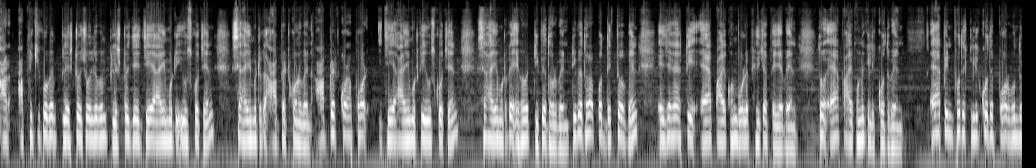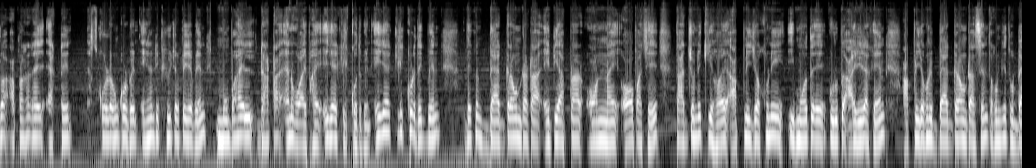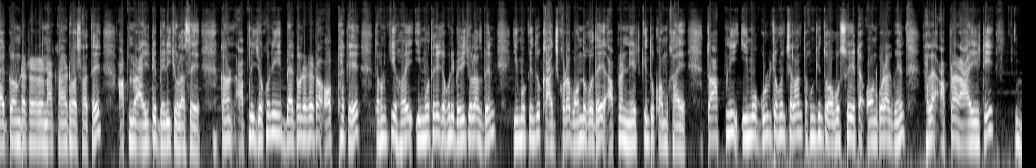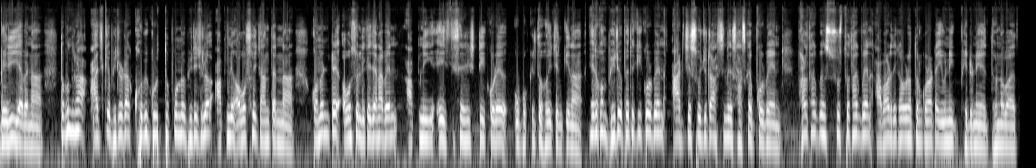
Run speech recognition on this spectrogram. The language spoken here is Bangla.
আর আপনি কী করবেন প্লে স্টোরে চলে যাবেন প্লে স্টোরে যে যে আইএমওটি ইউজ করছেন, সেই আইএমওটিকে আপডেট করবেন আপডেট করার পর যে আইএমওটিকে ইউজ করছেন, সেই আইএমওটিকে এভাবে টিপে ধরবেন। টিপে ধরার পর দেখতে পাবেন, এই জায়গায় একটি অ্যাপ আইকন বলে ফিউচার পেয়ে যাবেন। তো অ্যাপ আইকনে ক্লিক করে দেবেন। অ্যাপ ইনফোতে ক্লিক করতে পর বন্ধুরা, আপনার কাছে একটা স্ক্রল ডাউন করবেন এখানে একটি ফিউচার পেয়ে যাবেন মোবাইল ডাটা অ্যান্ড ওয়াইফাই এই জায়গায় ক্লিক করে দেবেন। এই জায়গায় ক্লিক করে দেখবেন দেখবেন ব্যাকগ্রাউন্ড ডাটা এটি আপনার অন নাই অফ আছে। তার জন্য কি হয়, আপনি যখনই ইমোতে গ্রুপে আইডি রাখেন, আপনি যখনই ব্যাকগ্রাউন্ড আসেন, তখন কিন্তু ব্যাকগ্রাউন্ড ডাটাটা না কানেক্ট হওয়ার সাথে আপনার আইডিটা বেরিয়ে চলে আসে। কারণ আপনি যখনই ব্যাকগ্রাউন্ড ডাটাটা অফ থাকে, তখন কি হয়, ইমো থেকে যখনই বেরিয়ে চলে আসবেন, ইমো কিন্তু কাজ করা বন্ধ করে দেয়, আপনার নেট কিন্তু কম খায়। তো আপনি ইমো গ্রুপ যখন চালান, তখন কিন্তু অবশ্যই এটা অন করে রাখবেন, তাহলে আপনার আইডিটি বেরিয়ে যাবে না। তো বন্ধুরা, আজকে ভিডিওটা খুবই গুরুত্বপূর্ণ ভিডিও ছিল, আপনি অবশ্যই জানতেন না। কমেন্টে অবশ্যই লিখে জানাবেন, আপনি এই সিরিজটি করে উপকৃত হয়েছেন কিনা। এরকম ভিডিও পেতে কী করবেন, আর যে সুযোগটা আসছেন সাবস্ক্রাইব করবেন। ভালো থাকবেন, সুস্থ থাকবেন আবার দেখাবো নতুন কোনো একটা ইউনিক ভিডিও নিয়ে। ধন্যবাদ।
